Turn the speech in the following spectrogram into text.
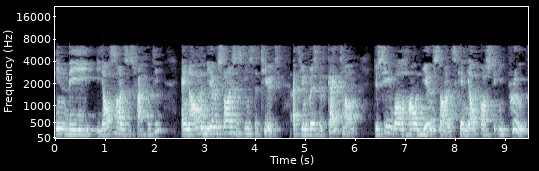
in the Health Sciences faculty and now the Neurosciences Institute at the University of Cape Town to see well how neuroscience can help us to improve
